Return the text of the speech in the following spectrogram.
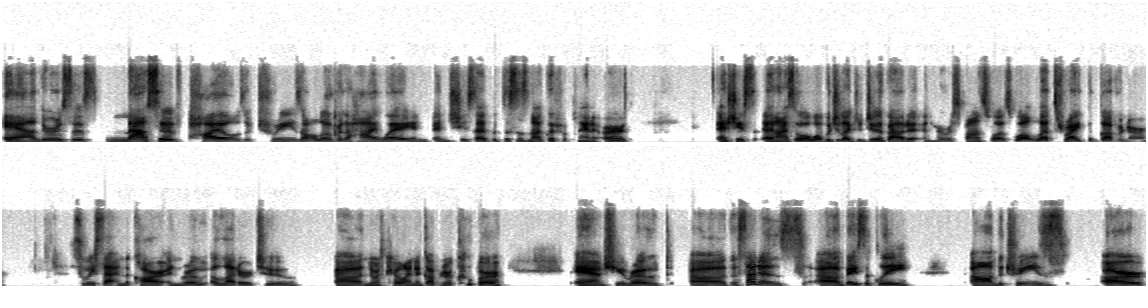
and there was this massive piles of trees all over the highway and, and she said but this is not good for planet earth and she's and I said, Well, what would you like to do about it? And her response was, Well, let's write the governor. So we sat in the car and wrote a letter to uh, North Carolina Governor Cooper. And she wrote uh, the sentence uh, basically, um, the trees are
